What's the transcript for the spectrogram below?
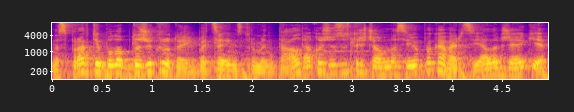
Насправді було б дуже круто, якби цей інструментал також зустрічав нас і у ПК версії, але вже як є.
